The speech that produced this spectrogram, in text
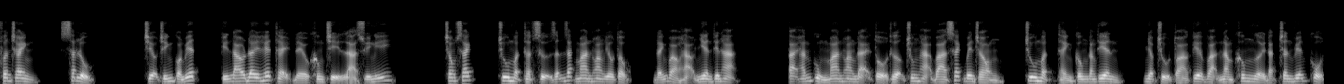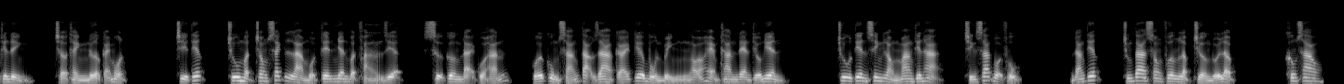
phân tranh, sát lục. Triệu chính còn biết, kín đáo đây hết thảy đều không chỉ là suy nghĩ. Trong sách, chu mật thật sự dẫn dắt man hoang yêu tộc, đánh vào hạo nhiên thiên hạ tại hắn cùng man hoang đại tổ thượng trung hạ ba sách bên trong, chu mật thành công đăng thiên, nhập chủ tòa kia vạn năm không người đặt chân viễn cổ thiên đình, trở thành nửa cái một. Chỉ tiếc, chu mật trong sách là một tên nhân vật phản diện, sự cường đại của hắn, cuối cùng sáng tạo ra cái kia bùn bình ngõ hẻm than đen thiếu niên. Chu tiên sinh lòng mang thiên hạ, chính xác bội phục. Đáng tiếc, chúng ta song phương lập trường đối lập. Không sao,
